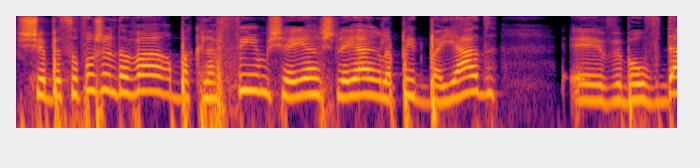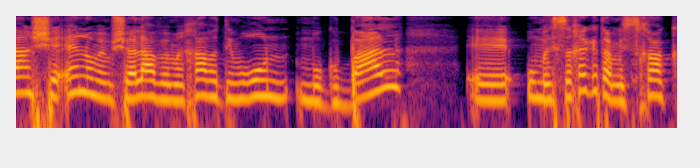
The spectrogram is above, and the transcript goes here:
שבסופו של דבר בקלפים שיש ליאיר לפיד ביד, אה, ובעובדה שאין לו ממשלה ומרחב התמרון מוגבל, אה, הוא משחק את המשחק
